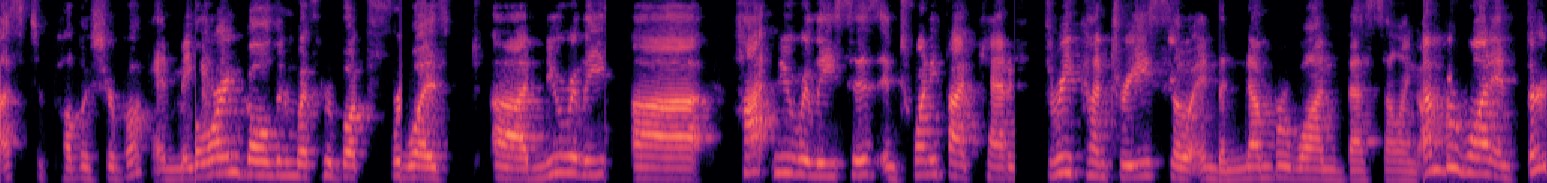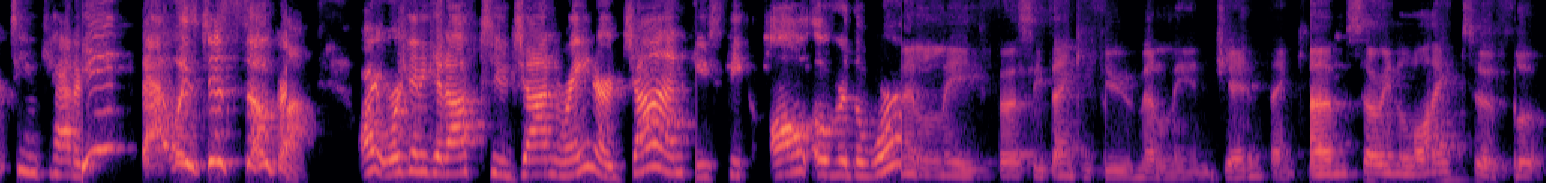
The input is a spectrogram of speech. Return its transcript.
us to publish your book and make Lauren Golden with her book was uh, new release. Uh, hot new releases in 25 categories, three countries. So in the number one best selling, number one in 13 categories. That was just so great. All right, we're going to get off to John Rayner. John, you speak all over the world. Melanie, firstly, thank you for you, Melanie and Jen. Thank you. Um, so, in light of look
